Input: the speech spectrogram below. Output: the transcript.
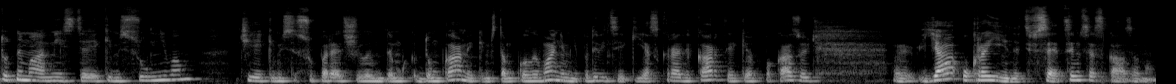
Тут немає місця якимсь сумнівам чи якимось суперечливим думкам, якимось там коливанням. Подивіться, які яскраві карти, які от показують. Е, Я українець, все, цим все сказано.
